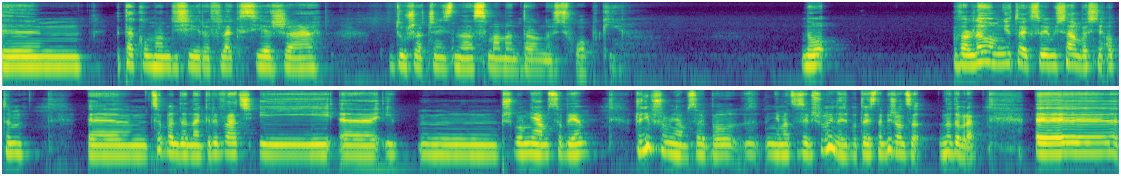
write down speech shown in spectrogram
ym, taką mam dzisiaj refleksję, że duża część z nas ma mentalność chłopki. No, walnęło mnie to, jak sobie myślałam właśnie o tym, co będę nagrywać i, e, i mm, przypomniałam sobie, że nie przypomniałam sobie, bo nie ma co sobie przypominać, bo to jest na bieżąco. No dobra. E,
